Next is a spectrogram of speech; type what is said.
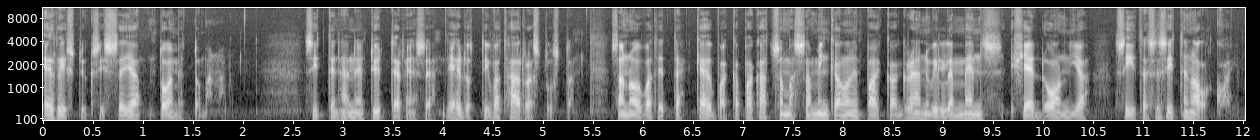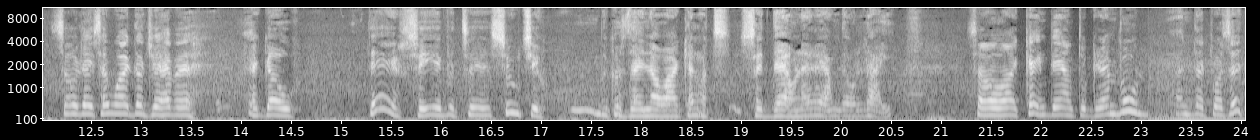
eristyksissä ja toimettomana. Sitten hänen tyttärensä ehdottivat harrastusta. Sanoivat, että käy vaikkapa katsomassa, minkälainen paikka Granville Men's Shed on, ja siitä se sitten alkoi. So they said, why don't you have a, a go there, see if it uh, suits you, because they know I cannot sit down around all day. So I came down to Granville, and that was it.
